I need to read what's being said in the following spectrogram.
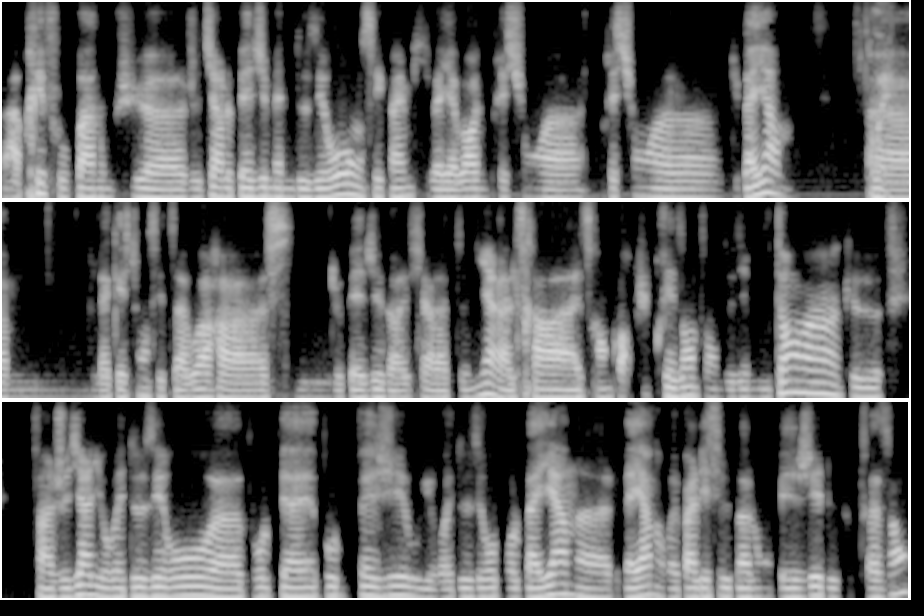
après faut pas non plus je veux dire le PSG mène 2-0 on sait quand même qu'il va y avoir une pression une pression du Bayern. Ouais la question, c'est de savoir euh, si le PSG va réussir à la tenir. Elle sera, elle sera encore plus présente en deuxième mi-temps hein, que. Enfin, je veux dire, il y aurait 2-0 euh, pour le, pour le PSG ou il y aurait 2-0 pour le Bayern. Euh, le Bayern n'aurait pas laissé le ballon au PSG de toute façon.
